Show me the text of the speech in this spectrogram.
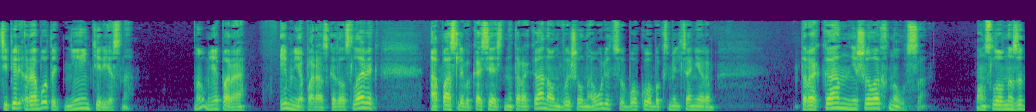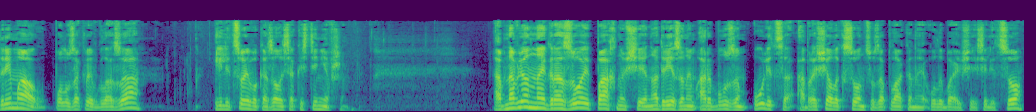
Теперь работать неинтересно. Ну, мне пора. И мне пора, сказал Славик. Опасливо косясь на таракана, он вышел на улицу, бок о бок с милиционером. Таракан не шелохнулся. Он словно задремал, полузакрыв глаза, и лицо его казалось окостеневшим. Обновленная грозой, пахнущая надрезанным арбузом улица обращала к солнцу заплаканное улыбающееся лицо.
